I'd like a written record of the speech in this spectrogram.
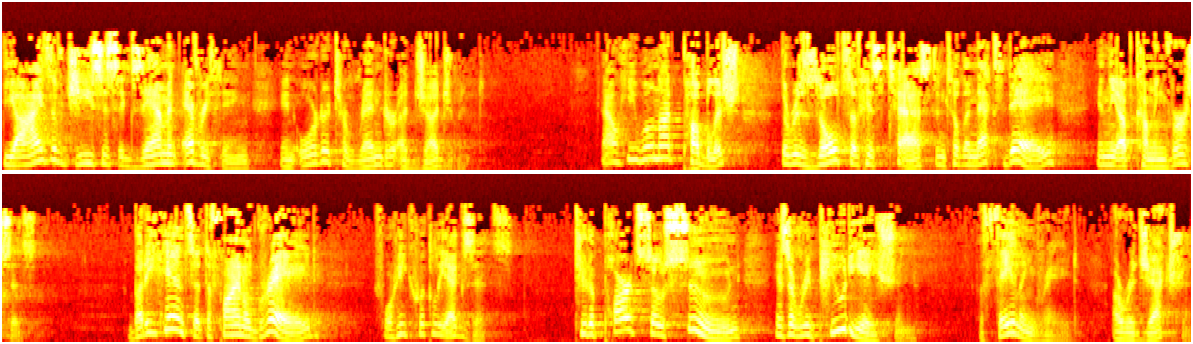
The eyes of Jesus examine everything in order to render a judgment. Now, he will not publish the results of his test until the next day in the upcoming verses. But he hints at the final grade for he quickly exits. To depart so soon is a repudiation, a failing grade, a rejection.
